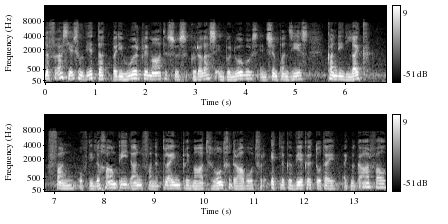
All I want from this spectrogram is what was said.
Lefras, jy sal weet dat by die hoër primate soos gorillas en bonobos en sjimpansees kan die lijk van of die liggaampie dan van 'n klein primaat rondgedra word vir etlike weke tot hy uitmekaar val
